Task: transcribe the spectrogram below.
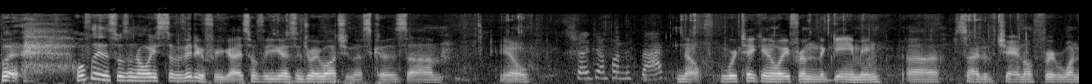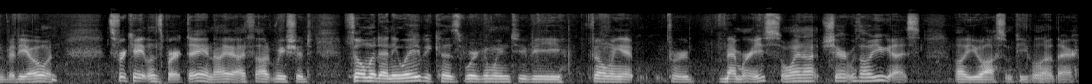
But hopefully this wasn't a waste of a video for you guys. Hopefully you guys enjoy watching this because, um, you know, Should I jump on his back? no, we're taking away from the gaming uh, side of the channel for one video, and it's for Katelyn's birthday, and I, I thought we should film it anyway because we're going to be filming it for memories. So why not share it with all you guys, all you awesome people out there,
